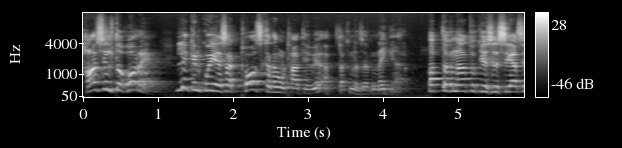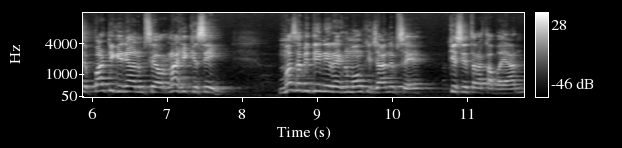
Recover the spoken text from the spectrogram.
हासिल तो हो रहे लेकिन कोई ऐसा ठोस कदम उठाते हुए अब तक नज़र नहीं आ रहा। अब तक ना तो किसी सियासी पार्टी की जानब से और ना ही किसी मजहबी दीनी रहनुमाओं की जानब से किसी तरह का बयान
